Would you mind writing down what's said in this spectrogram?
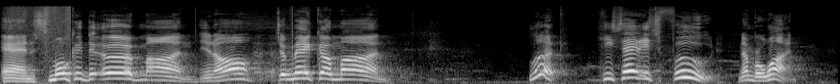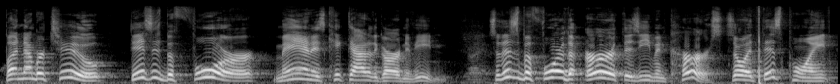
and smoke the herb, man, you know, Jamaica, man. Look, he said it's food, number one. But number two, this is before man is kicked out of the Garden of Eden. So this is before the earth is even cursed. So at this point,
